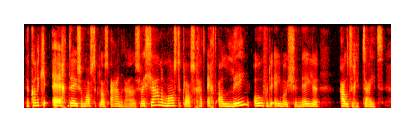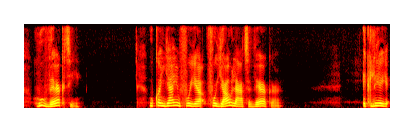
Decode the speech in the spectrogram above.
Dan kan ik je echt deze masterclass aanraden. Een speciale masterclass gaat echt alleen over de emotionele autoriteit. Hoe werkt die? Hoe kan jij hem voor, je, voor jou laten werken? Ik leer je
